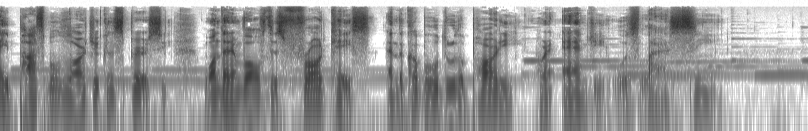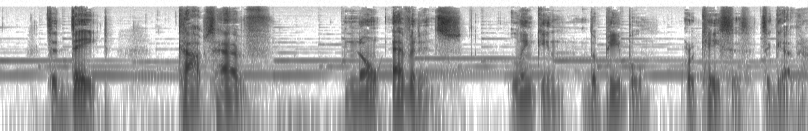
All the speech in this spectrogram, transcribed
a possible larger conspiracy, one that involves this fraud case and the couple who threw the party where Angie was last seen. To date, cops have no evidence linking the people or cases together.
